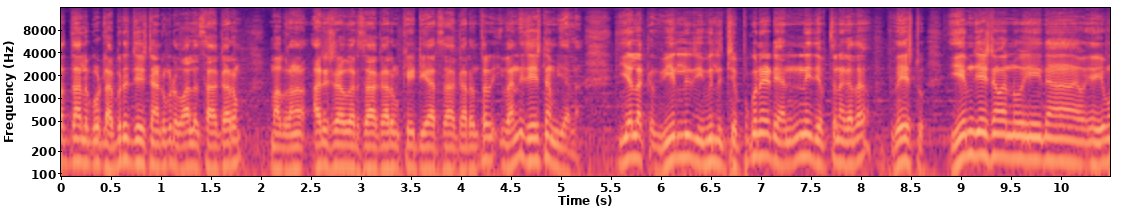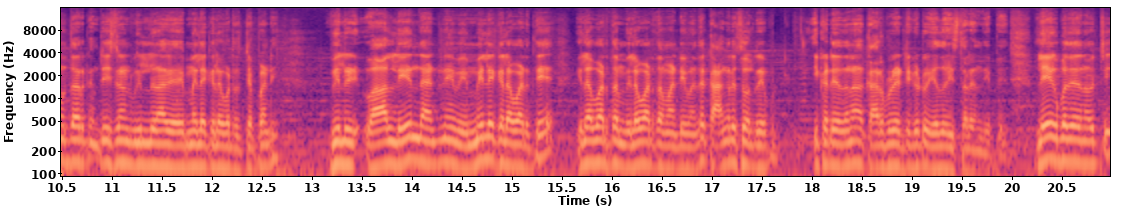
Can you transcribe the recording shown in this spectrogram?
పద్నాలుగు కోట్లు అభివృద్ధి చేసినట్టు కూడా వాళ్ళ సహకారం మాకు హరీష్ రావు గారి సహకారం కేటీఆర్ సహకారంతో ఇవన్నీ చేసినాం ఇవాళ ఇవాళ వీళ్ళు వీళ్ళు చెప్పుకునేటి అన్నీ చెప్తున్నా కదా వేస్ట్. ఏం చేసినావా నువ్వు ఈయన ఏముద్దారకం చేసినా వీళ్ళు ఎమ్మెల్యేకి వెళ్ళబడతారు చెప్పండి. వీళ్ళు వాళ్ళు ఏంటంటే మేము ఎమ్మెల్యేకి ఇలా పడితే ఇలా పడతాం ఇలా పడతాం అంటే ఏమంటే కాంగ్రెస్ వాళ్ళు రేపు ఇక్కడ ఏదైనా కార్పొరేట్ టికెట్ ఏదో ఇస్తారని చెప్పి లేకపోతే ఏదైనా వచ్చి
